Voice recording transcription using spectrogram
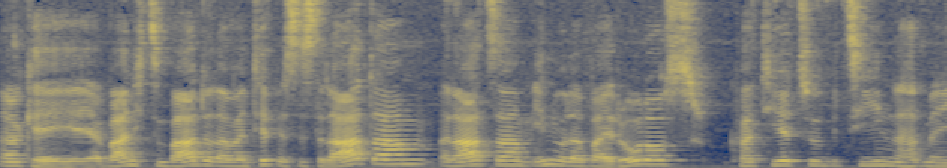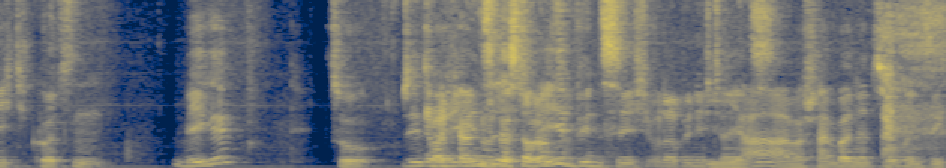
Okay, er war nicht zum Bad aber ein Tipp, es ist ratsam, ratsam in oder bei Rhodos Quartier zu beziehen. Da hat man nicht die kurzen Wege. So Ja, aber die Sehenswürdigkeiten Insel ist doch eh winzig, oder bin ich da Ja, jetzt? aber scheinbar nicht so winzig.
